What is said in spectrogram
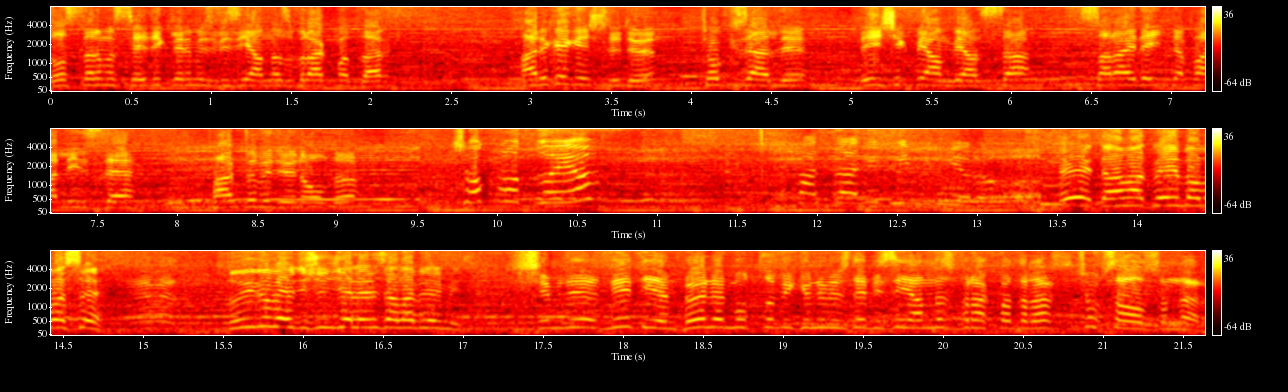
Dostlarımız, sevdiklerimiz bizi yalnız bırakmadılar. Harika geçti düğün. Çok güzeldi. Değişik bir ambiyansta. Sarayda ilk defa Linz'de farklı bir düğün oldu. Çok mutluyum. Fazla ne diyeyim bilmiyorum. Evet, damat beyin babası. Evet. Duygu ve düşüncelerinizi alabilir miyiz? Şimdi ne diyeyim böyle mutlu bir günümüzde bizi yalnız bırakmadılar. Çok sağ olsunlar.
